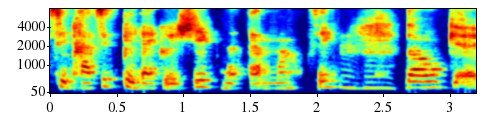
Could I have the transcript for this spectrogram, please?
ses pratiques pédagogiques notamment. Mm-hmm. Donc, euh,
